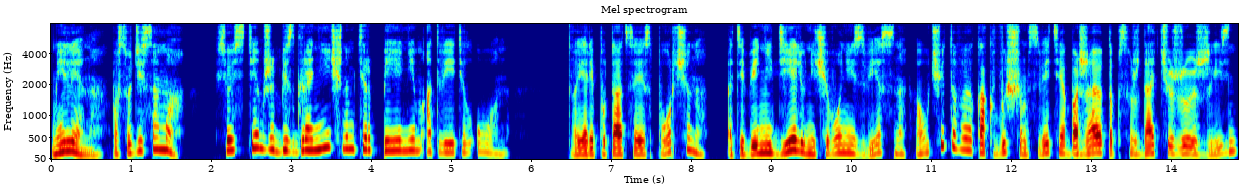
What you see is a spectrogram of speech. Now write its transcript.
Милена, посуди сама. Все с тем же безграничным терпением ответил он. Твоя репутация испорчена, а тебе неделю ничего не известно, а учитывая, как в высшем свете обожают обсуждать чужую жизнь,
